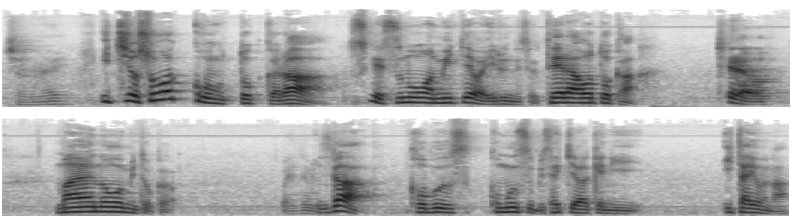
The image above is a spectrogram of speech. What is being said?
じゃない。一応小学校の時から好きで相撲は見てはいるんですよ。寺尾とか。寺尾。前の海とか。が小結小結び関脇にいたような。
